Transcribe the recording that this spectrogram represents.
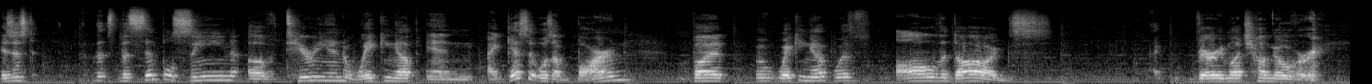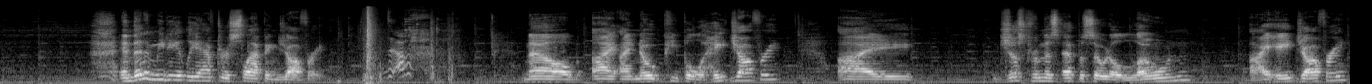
is just the, the simple scene of Tyrion waking up in, I guess it was a barn, but waking up with all the dogs very much hungover. and then immediately after slapping Joffrey. Now, I, I know people hate Joffrey. I, just from this episode alone, I hate Joffrey.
